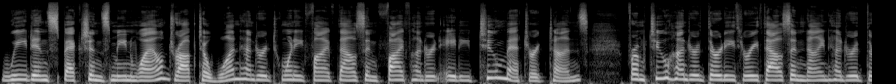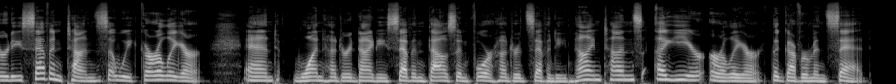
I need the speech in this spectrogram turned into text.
Wheat inspections, meanwhile, dropped to 125,582 metric tons from 233,937 tons a week earlier, and 197,479 tons a year earlier, the government said.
